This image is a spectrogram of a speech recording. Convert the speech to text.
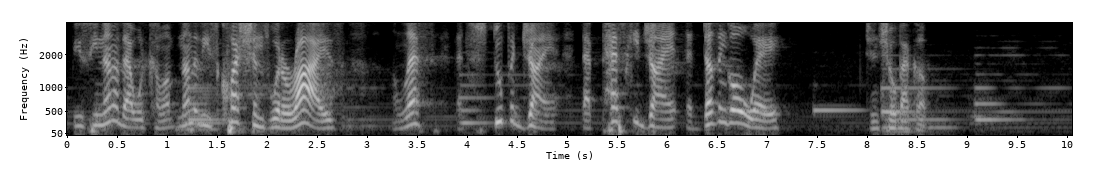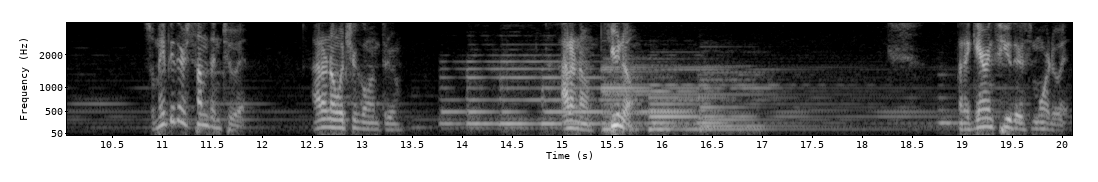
But you see, none of that would come up. None of these questions would arise unless that stupid giant, that pesky giant that doesn't go away, didn't show back up. So maybe there's something to it. I don't know what you're going through. I don't know. You know. But I guarantee you there's more to it.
